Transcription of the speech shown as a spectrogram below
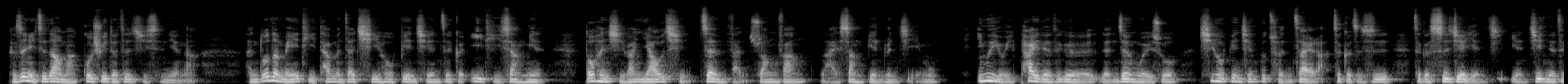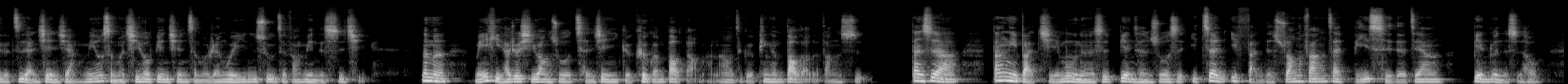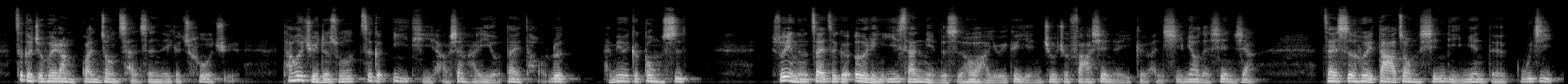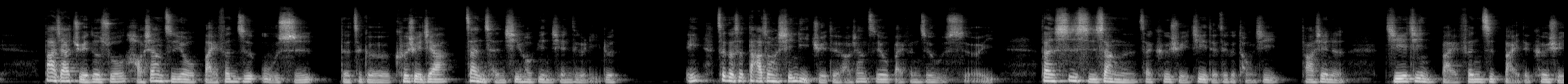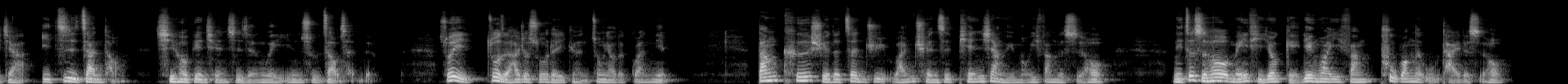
可是你知道吗？过去的这几十年啊，很多的媒体他们在气候变迁这个议题上面，都很喜欢邀请正反双方来上辩论节目，因为有一派的这个人认为说，气候变迁不存在啦，这个只是这个世界演演进的这个自然现象，没有什么气候变迁、什么人为因素这方面的事情。那么媒体他就希望说呈现一个客观报道嘛，然后这个平衡报道的方式。但是啊，当你把节目呢是变成说是一正一反的双方在彼此的这样辩论的时候，这个就会让观众产生了一个错觉，他会觉得说这个议题好像还有待讨论，还没有一个共识。所以呢，在这个二零一三年的时候啊，有一个研究就发现了一个很奇妙的现象，在社会大众心里面的估计。大家觉得说，好像只有百分之五十的这个科学家赞成气候变迁这个理论。诶，这个是大众心里觉得好像只有百分之五十而已。但事实上呢，在科学界的这个统计发现了，接近百分之百的科学家一致赞同气候变迁是人为因素造成的。所以作者他就说了一个很重要的观念：当科学的证据完全是偏向于某一方的时候。你这时候媒体又给另外一方曝光的舞台的时候，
